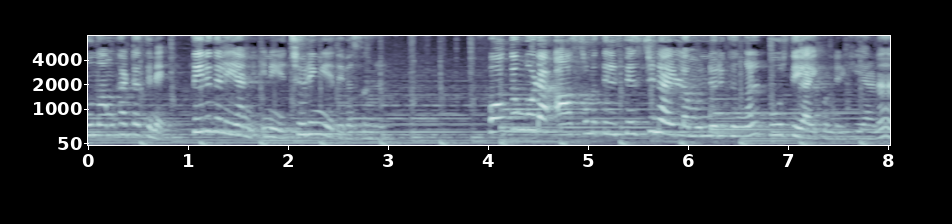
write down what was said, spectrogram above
മൂന്നാം ഘട്ടത്തിന് തിരിതെളിയാൻ ഇനി ചുരുങ്ങിയ ദിവസങ്ങൾ. പോത്തങ്കോട് ആശ്രമത്തിൽ ഫെസ്റ്റിനായുള്ള മുന്നൊരുക്കങ്ങൾ പൂർത്തിയായിക്കൊണ്ടിരിക്കുകയാണ്.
